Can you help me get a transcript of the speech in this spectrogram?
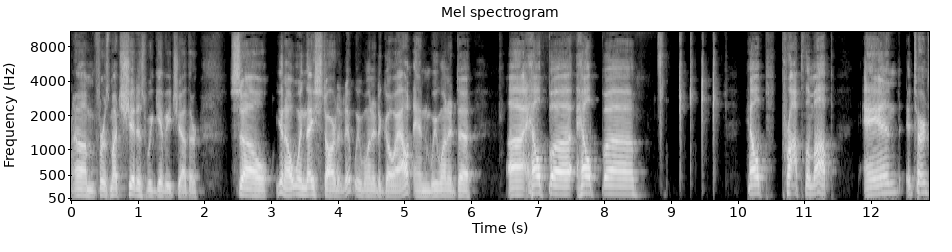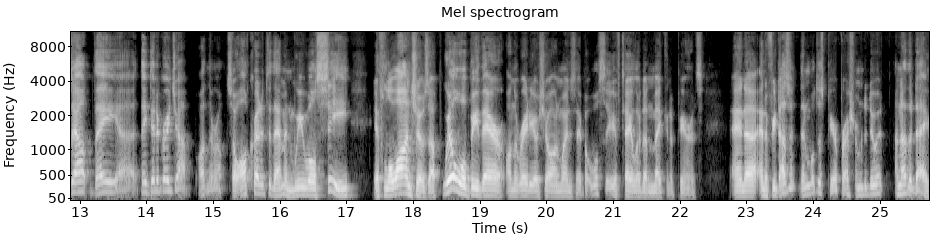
Um, for as much shit as we give each other, so, you know, when they started it, we wanted to go out and we wanted to uh, help uh, help uh, help prop them up and it turns out they uh, they did a great job on their own. So all credit to them, and we will see if Lewan shows up. Will will be there on the radio show on Wednesday, but we'll see if Taylor doesn't make an appearance. And uh, and if he doesn't, then we'll just peer pressure him to do it another day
